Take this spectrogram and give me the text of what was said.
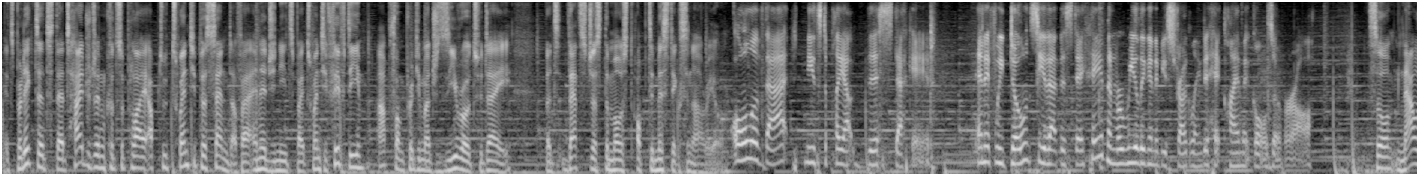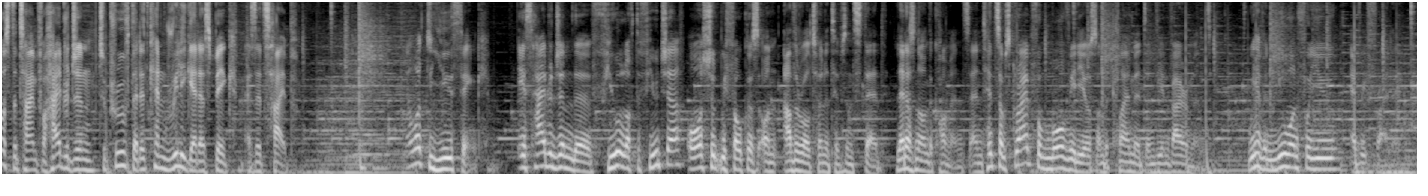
It's predicted that hydrogen could supply up to 20% of our energy needs by 2050, up from pretty much zero today. But that's just the most optimistic scenario. All of that needs to play out this decade. And if we don't see that this decade, then we're really going to be struggling to hit climate goals overall. So now is the time for hydrogen to prove that it can really get as big as its hype. And what do you think? Is hydrogen the fuel of the future or should we focus on other alternatives instead? Let us know in the comments and hit subscribe for more videos on the climate and the environment. We have a new one for you every Friday.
